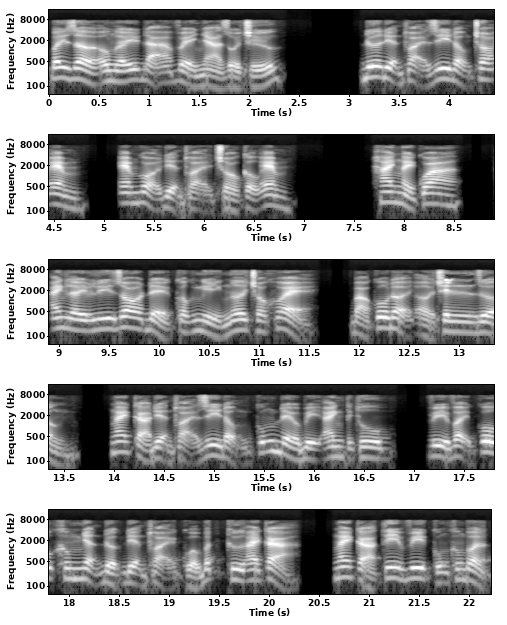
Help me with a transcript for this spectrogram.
bây giờ ông ấy đã về nhà rồi chứ? Đưa điện thoại di động cho em em gọi điện thoại cho cậu em hai ngày qua, anh lấy lý do để cậu nghỉ ngơi cho khỏe, bảo cô đợi ở trên giường, ngay cả điện thoại di động cũng đều bị anh tịch thu. Vì vậy cô không nhận được điện thoại của bất cứ ai cả, ngay cả tv cũng không bật,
